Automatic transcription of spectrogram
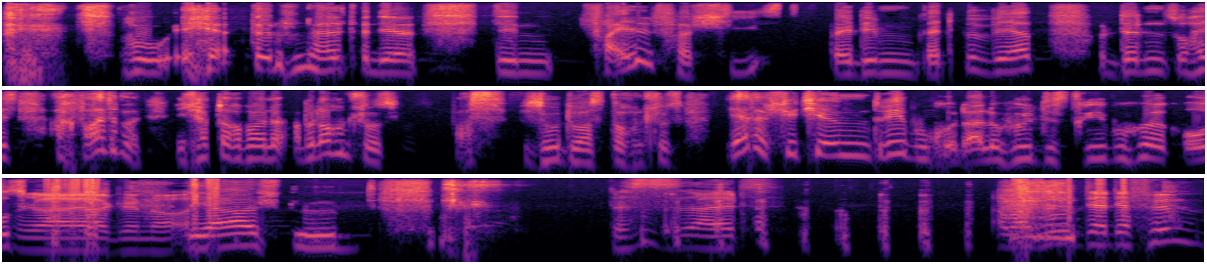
wo er dann halt an der, den Pfeil verschießt bei dem Wettbewerb und dann so heißt, ach warte mal, ich habe doch aber, aber noch einen Schluss. Was? Wieso? Du hast noch einen Schluss? Ja, das steht hier im Drehbuch und alle holen das Drehbuch heraus. Ja, ja, genau. ja, stimmt. Das ist halt. Aber so, der, der Film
